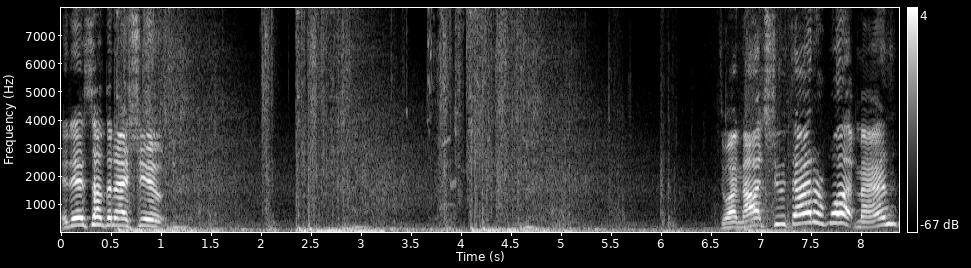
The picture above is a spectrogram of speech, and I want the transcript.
It is something I shoot. Do I not shoot that or what, man?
